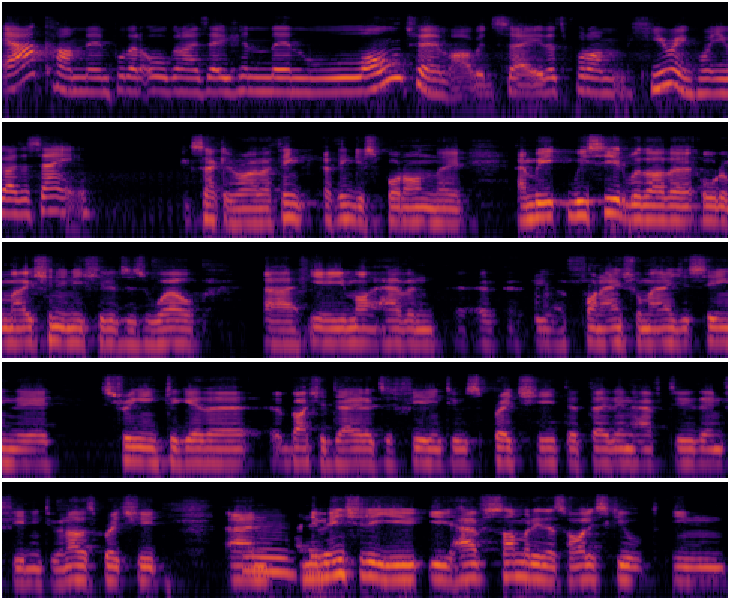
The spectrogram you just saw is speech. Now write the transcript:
outcome then for that organization than long term, I would say. That's what I'm hearing from what you guys are saying. Exactly right. I think I think you're spot on there, and we, we see it with other automation initiatives as well. Uh, you, know, you might have an, a, you know, financial manager sitting there stringing together a bunch of data to feed into a spreadsheet that they then have to then feed into another spreadsheet, and mm. and eventually you you have somebody that's highly skilled in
